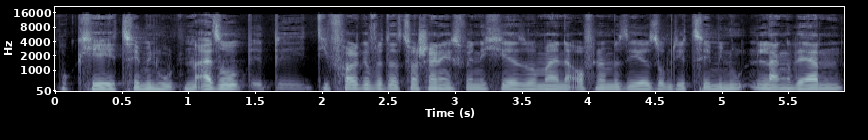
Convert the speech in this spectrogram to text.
Okay, zehn Minuten. Also die Folge wird jetzt wahrscheinlich, wenn ich hier so meine Aufnahme sehe, so um die zehn Minuten lang werden.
